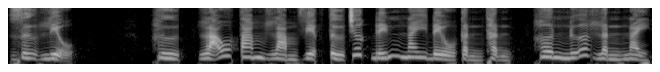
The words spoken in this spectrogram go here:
dự liệu. Hừ, lão tam làm việc từ trước đến nay đều cẩn thận, hơn nữa lần này.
